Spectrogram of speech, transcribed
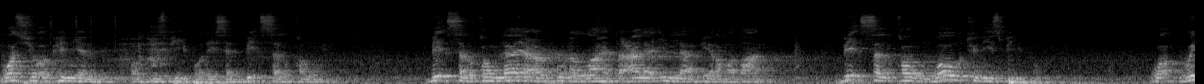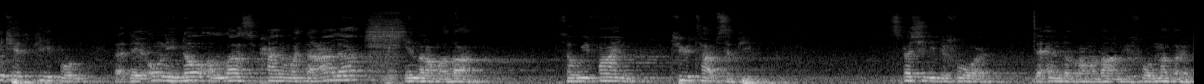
What's your opinion of these people? They said, بئس القوم بئس القوم لا يعرفون الله تعالى إلا في رمضان بئس القوم Woe to these people what wicked people that they only know Allah subhanahu wa ta'ala in Ramadan. So we find two types of people Especially before the end of Ramadan, before Maghrib.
